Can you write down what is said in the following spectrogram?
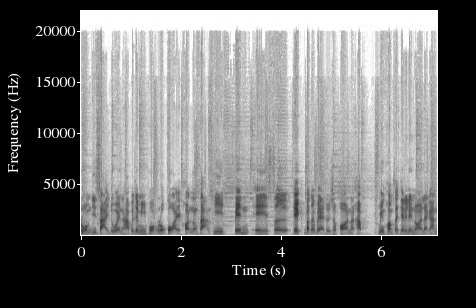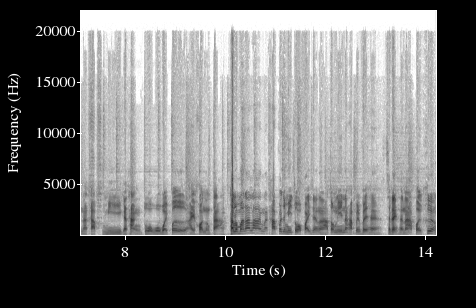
ร่วมดีไซน์ด้วยนะครับ ก็จะมีพวกโลโก้ไอคอนต่างๆ ที่เป็น Acer X b u t t e r b a r โดยเฉพาะนะครับมีความใส่ใจเล็กๆน้อยแล้วกันนะครับ มีกระทั่งตัว Wall Wiper ไอคอนต่างๆ ถ้าลงมาด้านล่างนะครับ ก็จะมีตัวไฟแสดงสถานะตรงนี้นะครับ เป็นไฟแสดงสถานะเปิดเครื่อง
